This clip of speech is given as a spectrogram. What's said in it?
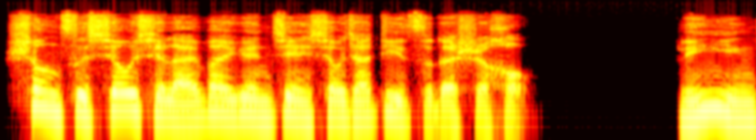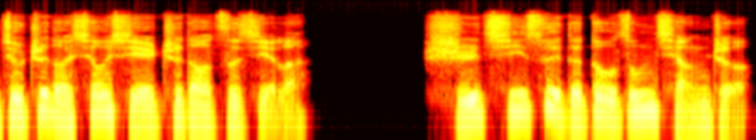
上次萧协来外院见萧家弟子的时候，林颖就知道萧协知道自己了。十七岁的斗宗强者，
